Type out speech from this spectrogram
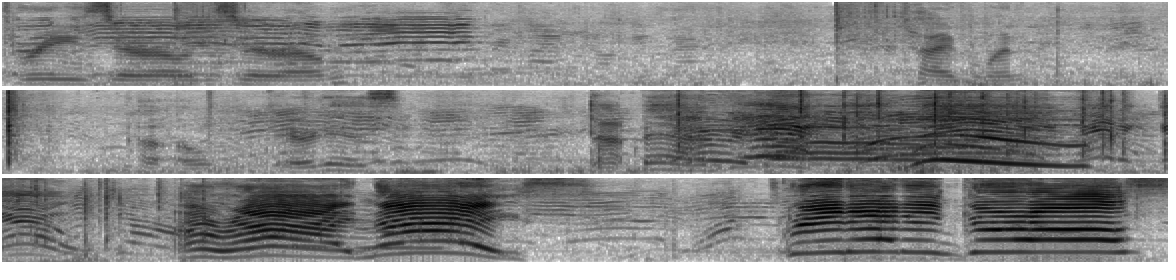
3-0-0. Tied one. Uh-oh, there it is. Not bad. Woo! All right, nice! Great inning, girls!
